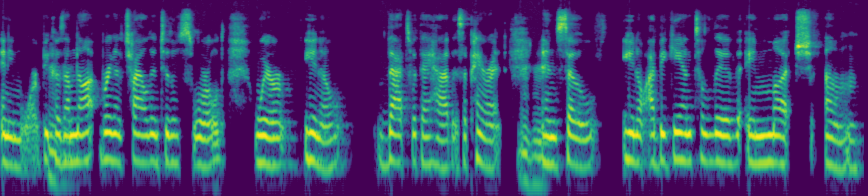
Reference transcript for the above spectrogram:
anymore because Mhm. I'm not bringing a child into this world where, you know, that's what they have as a parent. Mhm. And so, you know, I began to live a much, um,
